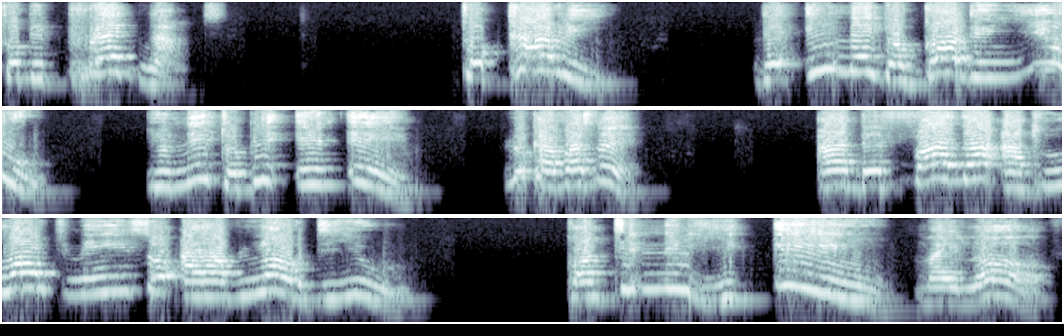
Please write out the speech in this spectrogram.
to be pregnant, to carry the image of God in you, you need to be in Him. Look at verse 9. And the Father hath loved me, so I have loved you. Continue ye in my love.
